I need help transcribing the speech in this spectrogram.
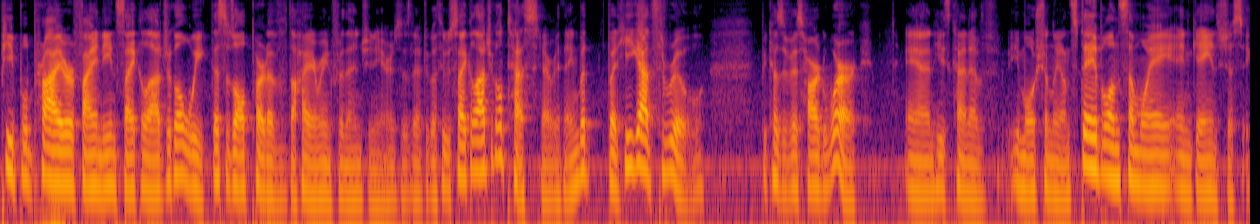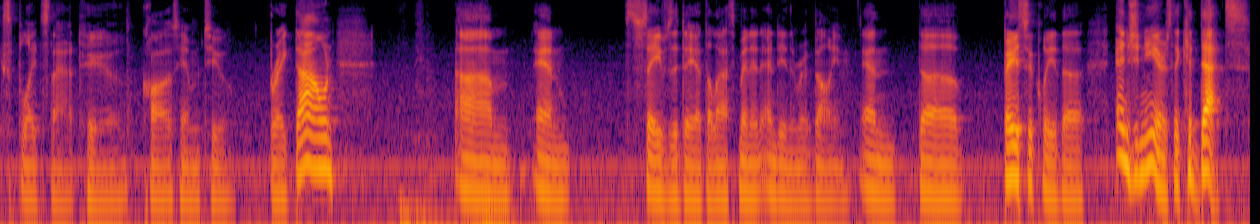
people prior finding psychological weak. This is all part of the hiring for the engineers, is they have to go through psychological tests and everything. But but he got through because of his hard work, and he's kind of emotionally unstable in some way, and Gaines just exploits that to cause him to break down, um, and saves the day at the last minute, ending the rebellion. And the basically the engineers, the cadets,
